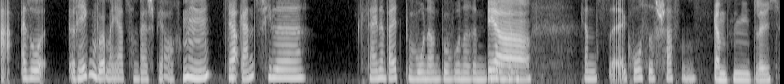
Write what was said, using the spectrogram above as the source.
ah, also Regenwürmer ja zum Beispiel auch. Mhm. So Ja. ganz viele kleine Waldbewohner und Bewohnerinnen, die da Ja, ganz, ganz äh, Großes schaffen. ganz niedlich.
